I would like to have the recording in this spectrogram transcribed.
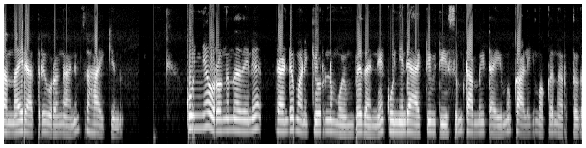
നന്നായി രാത്രി ഉറങ്ങാനും സഹായിക്കുന്നു. കുഞ്ഞ് ഉറങ്ങുന്നതിന് രണ്ട് മണിക്കൂറിന് മുമ്പ് തന്നെ കുഞ്ഞിന്റെ ആക്ടിവിറ്റീസും ടമ്മി ടൈമും കളിയും ഒക്കെ നിർത്തുക.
